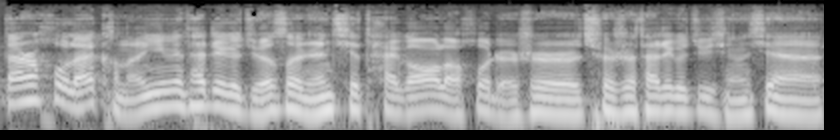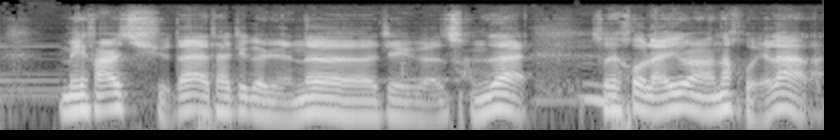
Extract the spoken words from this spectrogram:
但是后来可能因为他这个角色人气太高了，或者是确实他这个剧情线没法取代他这个人的这个存在，所以后来又让他回来了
